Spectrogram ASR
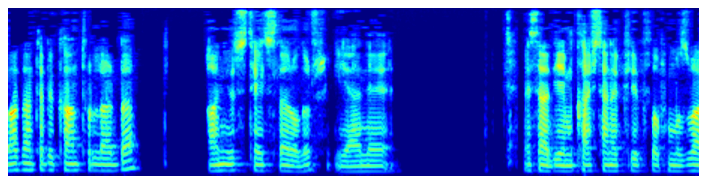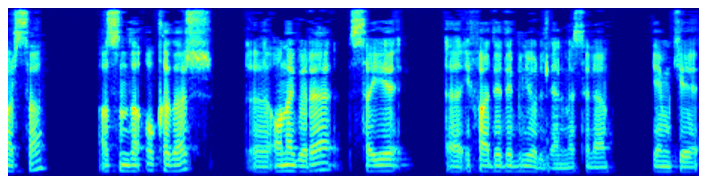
Bazen tabii counter'larda unused states'ler olur. Yani mesela diyelim kaç tane flip-flop'umuz varsa aslında o kadar e, ona göre sayı e, ifade edebiliyoruz. Yani mesela diyelim ki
